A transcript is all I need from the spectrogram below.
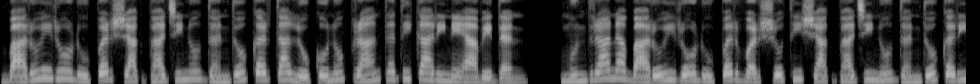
બારોઈ રોડ ઉપર શાકભાજીનો ધંધો કરતા લોકોનો પ્રાંત અધિકારીને આવેદન. મુન્દ્રાના બારોઈ રોડ ઉપર વર્ષોથી શાકભાજીનો ધંધો કરી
